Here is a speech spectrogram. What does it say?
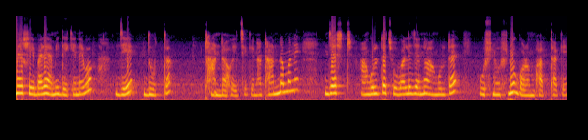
ব্যাস, এবারে আমি দেখে নেব যে দুধটা ঠান্ডা হয়েছে কিনা। ঠান্ডা মানে জাস্ট আঙুলটা চোবালে যেন আঙুলটায় উষ্ণ উষ্ণ গরম ভাব থাকে।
